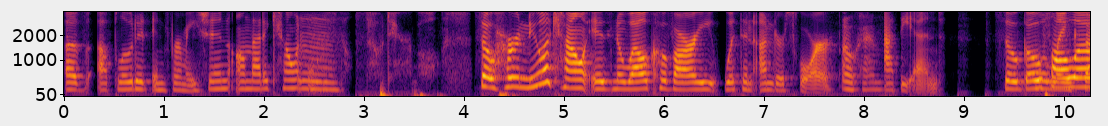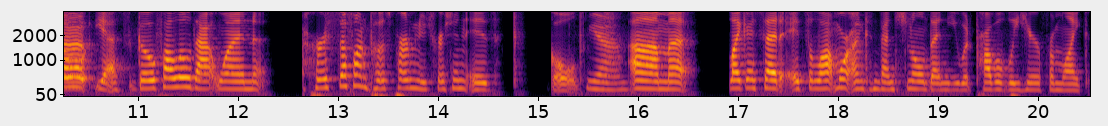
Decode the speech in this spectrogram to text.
of uploaded information on that account, and I Mm. feel so terrible. So her new account is Noelle Kovari with an underscore okay. at the end. So go We'll follow, yes, go follow that one. Her stuff on postpartum nutrition is gold. Yeah. Um, like I said, it's a lot more unconventional than you would probably hear from like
